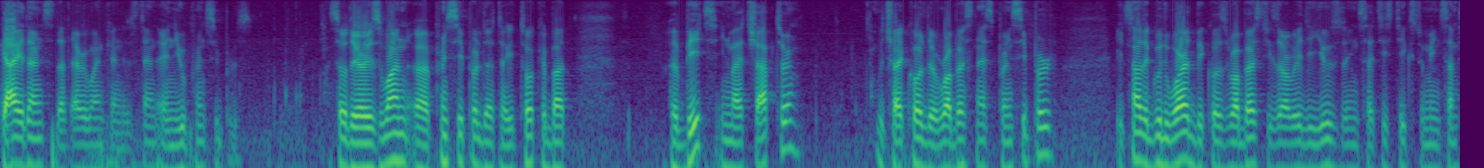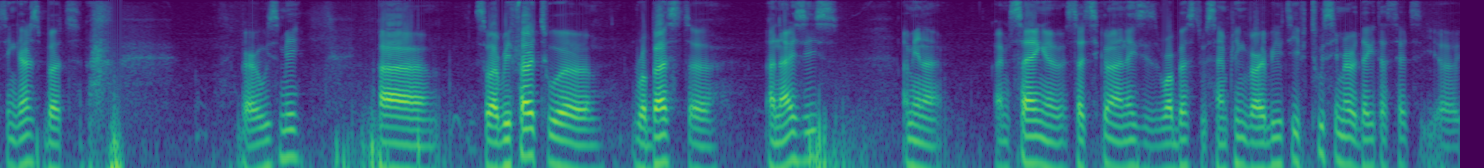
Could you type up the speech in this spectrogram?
guidance that everyone can understand and new principles. So there is one uh, principle that I talk about a bit in my chapter, which I call the robustness principle. It's not a good word because robust is already used in statistics to mean something else, but bear with me. Um, so I refer to a robust uh, analysis. I mean, uh, I'm saying a statistical analysis is robust to sampling variability if two similar data sets uh,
